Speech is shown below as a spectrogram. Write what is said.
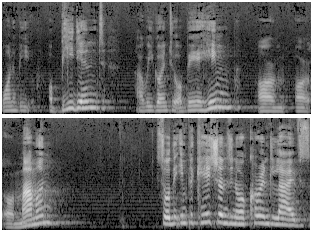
want to be obedient, are we going to obey Him or, or, or Mammon? So, the implications in our current lives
